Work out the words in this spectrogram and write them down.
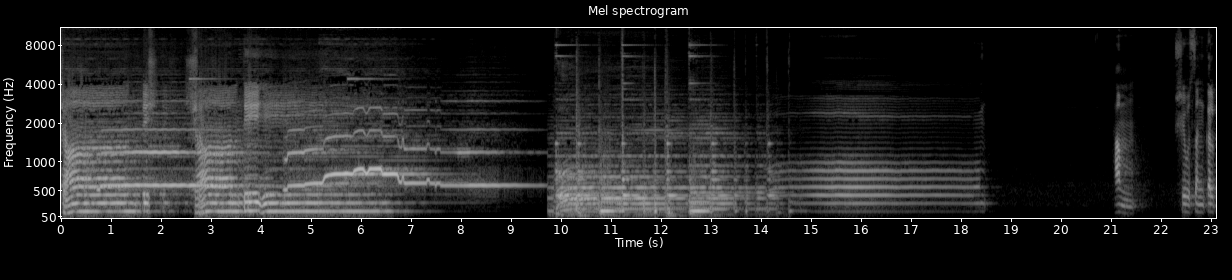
शान्तिः शान्तिः शिव संकल्प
